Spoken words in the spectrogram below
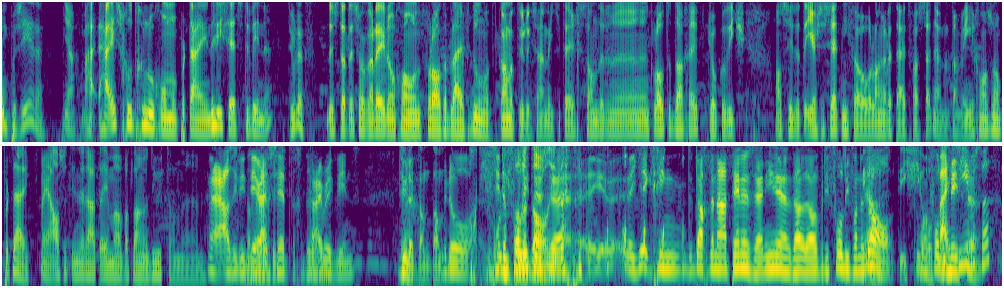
compenseren. Ja, maar hij, hij is goed genoeg om een partij in drie sets te winnen. Tuurlijk. Dus dat is ook een reden om gewoon vooral te blijven doen. Want het kan natuurlijk zijn dat je tegenstander een, eh, een klote dag heeft. Djokovic, als hij het eerste setniveau langere tijd vasthoudt, nou, dan win je gewoon zo'n partij. Maar ja, als het inderdaad eenmaal wat langer duurt, dan... eh, Nou ja, als hij die derde set tiebreak wint. Tuurlijk, Ja. dan, dan Ik bedoel, Och, die volley van tussen. eh, weet je, ik ging de dag daarna tennissen en iedereen had het over die volley van Nadal. die Toen een show volley 5-4 miste. was dat?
